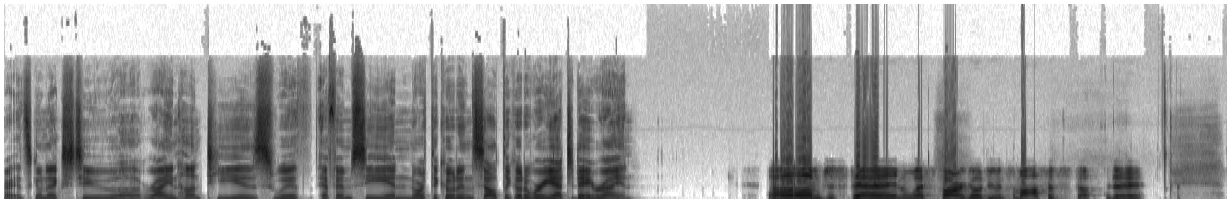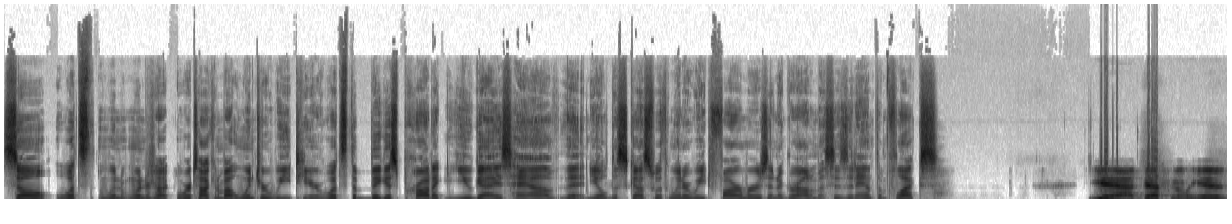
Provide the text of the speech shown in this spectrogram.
All right, let's go next to uh, Ryan Hunt. He is with FMC in North Dakota and South Dakota. Where are you at today, Ryan? I'm um, just uh, in West Fargo doing some office stuff today. So, what's when, when we're, we're talking about winter wheat here? What's the biggest product you guys have that you'll discuss with winter wheat farmers and agronomists? Is it Anthem Flex? Yeah, definitely is,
